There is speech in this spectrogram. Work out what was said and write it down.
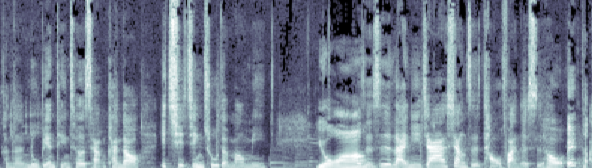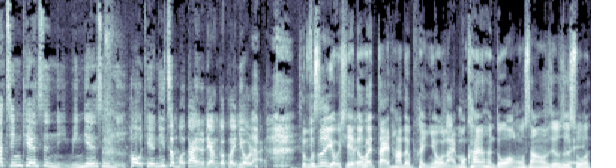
可能路边停车场看到一起进出的猫咪。有啊，或者是来你家巷子讨饭的时候，哎，啊，今天是你，明天是你，后天你怎么带了两个朋友来？是不是有些都会带他的朋友来吗？我看很多网络上就是说，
